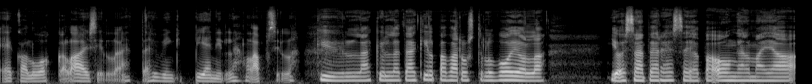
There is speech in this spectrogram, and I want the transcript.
ekaluokkalaisilla, että hyvinkin pienillä lapsilla. Kyllä, kyllä tämä kilpavarustelu voi olla joissain perheissä jopa ongelma ja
